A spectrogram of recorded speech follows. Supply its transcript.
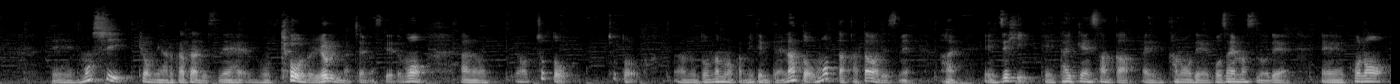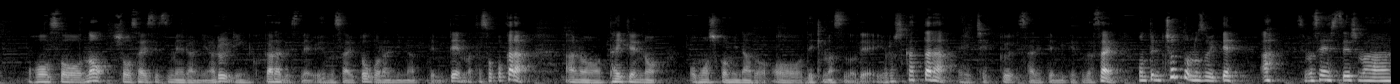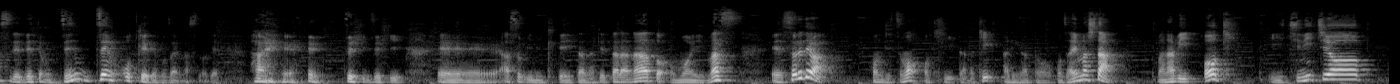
えー、もし興味ある方はですね、もう今日の夜になっちゃいますけれども、あの、ちょっと、ちょっと、あのどんなものか見てみたいなと思った方はですね、はいえー、ぜひ、えー、体験参加、えー、可能でございますので、えこの放送の詳細説明欄にあるリンクからですね、ウェブサイトをご覧になってみて、またそこからあの体験のお申し込みなどできますので、よろしかったら、チェックされてみてください。本当にちょっと覗いて、あ、すいません、失礼しますで出ても全然 OK でございますので、はい、ぜひぜひ、えー、遊びに来ていただけたらなと思います。えー、それでは、本日もお聴きいただきありがとうございました。学び大きい一日を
